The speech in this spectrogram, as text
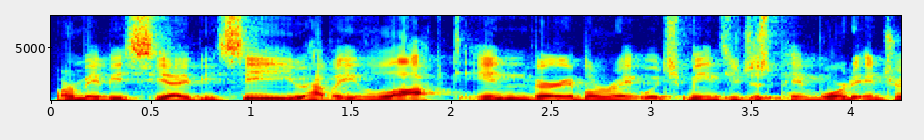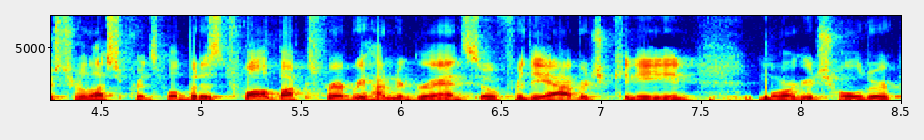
or maybe CIBC, you have a locked in variable rate, which means you just pay more to interest or less principal. But it's 12 bucks for every 100 grand. So for the average Canadian mortgage holder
